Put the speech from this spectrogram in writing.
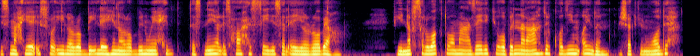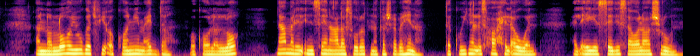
اسمح يا إسرائيل رب إلهنا رب واحد تثنية الإصحاح السادس الآية الرابعة. في نفس الوقت ومع ذلك يخبرنا العهد القديم أيضا بشكل واضح أن الله يوجد في أقانيم عدة وقال الله نعمل الإنسان على صورتنا كشبهنا تكوين الإصحاح الأول الآية السادسة والعشرون.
